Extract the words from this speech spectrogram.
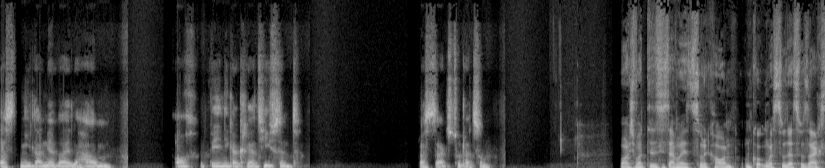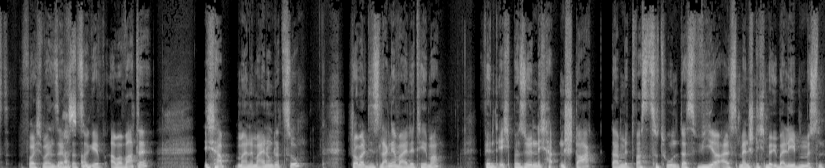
fast nie Langeweile haben, auch weniger kreativ sind. Was sagst du dazu? Boah, ich wollte das jetzt einfach jetzt zurückhauen und gucken, was du dazu sagst, bevor ich meinen Selbst dazu gebe. Aber warte, ich habe meine Meinung dazu. Schau mal, dieses Langeweile-Thema, finde ich persönlich, hat ein stark damit was zu tun, dass wir als Mensch nicht mehr überleben müssen.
